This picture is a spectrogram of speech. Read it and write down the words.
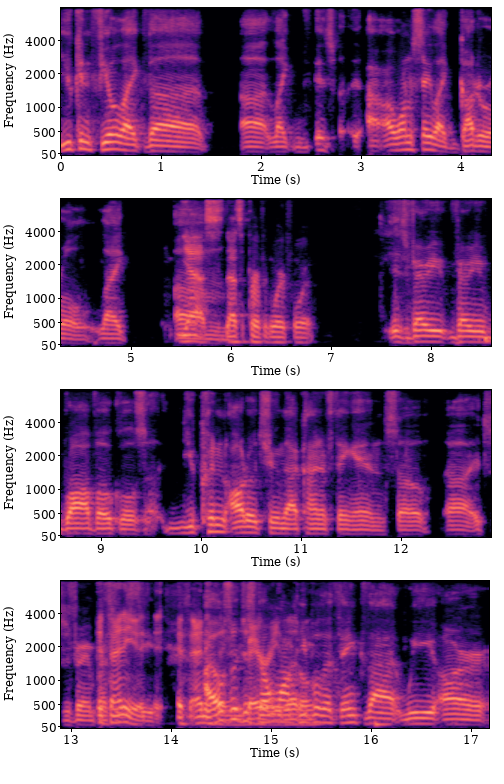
you can feel like the uh like it's I, I want to say like guttural like yes, um, that's a perfect word for it. It's very very raw vocals. You couldn't auto tune that kind of thing in, so uh it's very impressive. If any, if anything, I also just don't want little. people to think that we are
